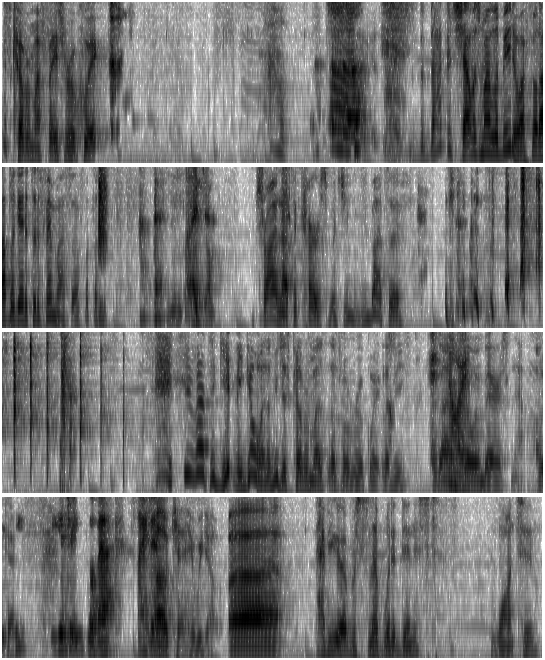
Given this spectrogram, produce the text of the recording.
Just cover my face real quick. Uh, The doctor challenged my libido. I felt obligated to defend myself. What the? You, I just- I'm trying not to curse, but you you about to. you about to get me going. Let me just cover myself up real quick. Let me. Because I am worries. so embarrassed now. Okay. you, you get your ego back. Find it. Okay, here we go. Uh, have you ever slept with a dentist? Want to?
